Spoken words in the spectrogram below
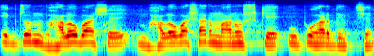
একজন ভালোবাসে, ভালোবাসার মানুষকে উপহার দিচ্ছেন।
